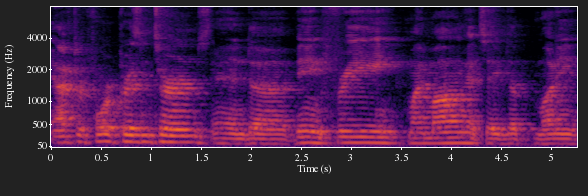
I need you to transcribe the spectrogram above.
after four prison terms and uh, being free, my mom had saved up money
